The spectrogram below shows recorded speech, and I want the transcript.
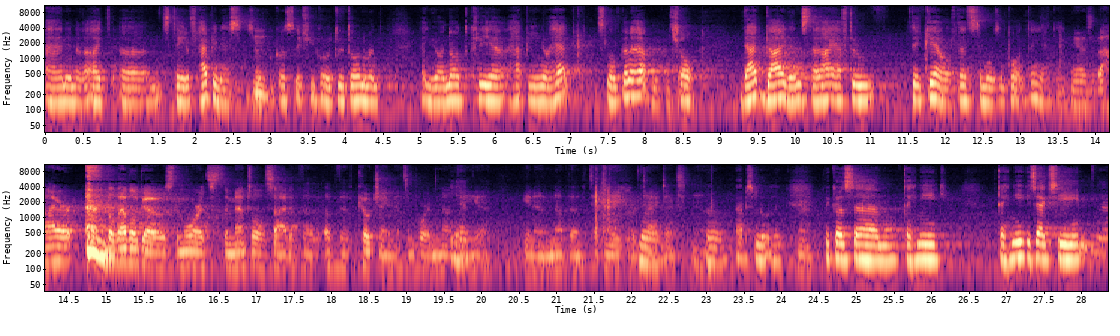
and in the right um, state of happiness. So, Mm. because if you go to a tournament and you are not clear, happy in your head, it's not going to happen. so, that guidance that I have to take care of, that's the most important thing, I think. Know, as the higher the level goes, the more it's the mental side of the of the coaching that's important, not Yeah. the uh, you know, not the technique or Yeah. tactics. Yeah. No, absolutely. Yeah. Because um, technique, technique is actually uh,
